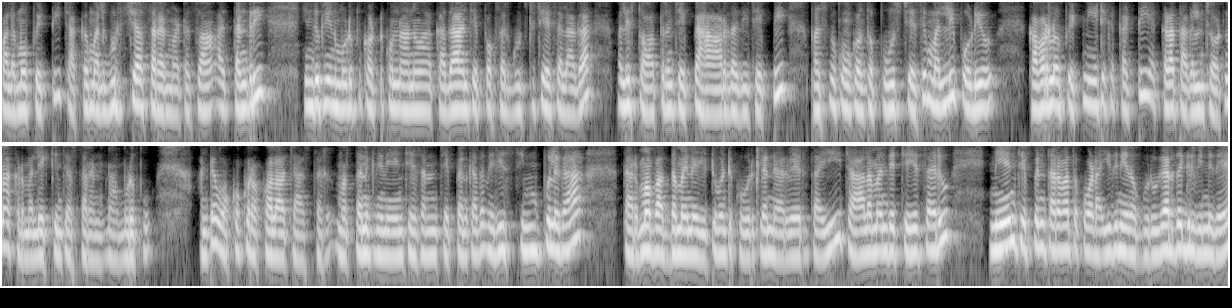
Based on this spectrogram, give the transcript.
ఫలము పెట్టి చక్కగా మళ్ళీ గుర్తు చేస్తారనమాట స్వా తండ్రి ఇందుకు నేను ముడుపు కట్టుకున్నాను కదా అని చెప్పి ఒకసారి గుర్తు చేసేలాగా మళ్ళీ స్తోత్రం చెప్పి హారది అది చెప్పి పసుపు కుంకుమతో పూజ చేసి మళ్ళీ పొడి కవర్లో పెట్టి నీట్గా కట్టి ఎక్కడ తగిలిన చోటన అక్కడ మళ్ళీ ఎక్కించేస్తారంట నా ముడుపు. అంటే ఒక్కొక్కరు ఒక్కోలా చేస్తారు. మొత్తానికి నేను ఏం చేశానని చెప్పాను కదా వెరీ సింపుల్గా ధర్మబద్ధమైన ఎటువంటి కోరికలు నెరవేరుతాయి. చాలామంది చేశారు. నేను చెప్పిన తర్వాత కూడా ఇది నేను గురుగారి దగ్గర విన్నదే.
